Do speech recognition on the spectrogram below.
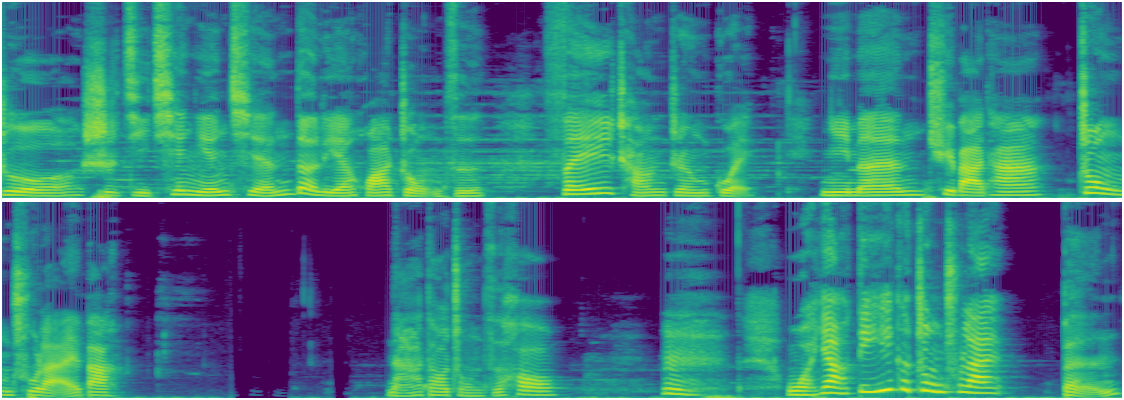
这是几千年前的莲花种子，非常珍贵。你们去把它种出来吧。拿到种子后，嗯，我要第一个种出来。本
